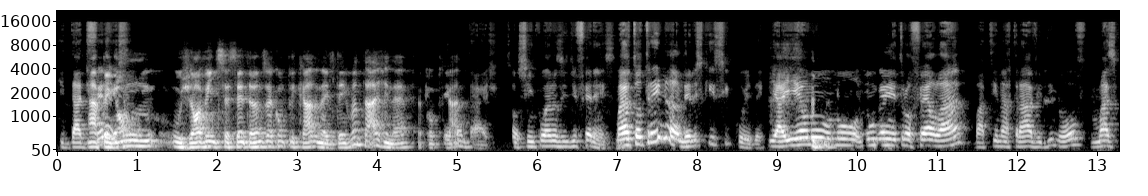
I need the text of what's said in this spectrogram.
que dá diferença. Ah, pegar um, o jovem de 60 anos é complicado, né? Ele tem vantagem, né? É complicado. Tem vantagem. São cinco anos de diferença. Mas eu tô treinando, eles que se cuidem. E aí eu não, não, não ganhei troféu lá, bati na trave de novo, mas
